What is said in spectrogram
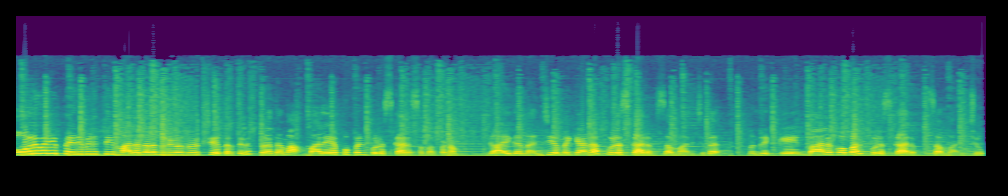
പോരുവഴി പെരുവിരുത്തി മലനട ദുര്യോധന ക്ഷേത്രത്തിൽ പ്രഥമ മലയപ്പൂപ്പൻ പുരസ്കാര സമർപ്പണം. ഗായിക നഞ്ചിയമ്മയ്ക്കാണ് പുരസ്കാരം സമ്മാനിച്ചത്. മന്ത്രി കെ എൻ ബാലഗോപാൽ പുരസ്കാരം സമ്മാനിച്ചു.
